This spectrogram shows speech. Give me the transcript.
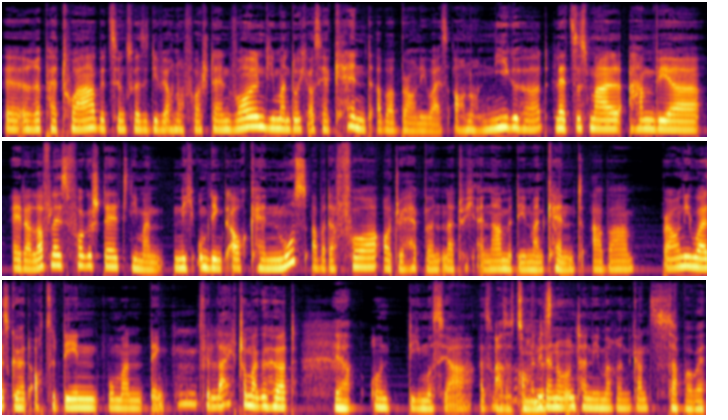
äh, Repertoire, beziehungsweise die wir auch noch vorstellen wollen, die man durchaus ja kennt, aber Brownie Wise auch noch nie gehört. Letztes Mal haben wir Ada Lovelace vorgestellt, die man nicht unbedingt auch kennen muss, aber davor Audrey Hepburn, natürlich ein Name, den man kennt, aber Brownie Wise gehört auch zu denen, wo man denkt, hm, vielleicht schon mal gehört. Ja. Und die muss ja, also, Also auch zumindest wieder eine Unternehmerin, ganz Tupperware.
